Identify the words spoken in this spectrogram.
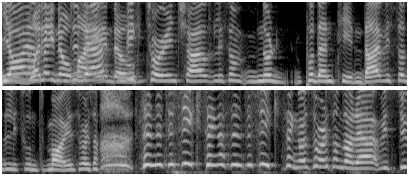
Ja, liksom. ja, men du vet, endo? Victorian child liksom, når, På den tiden der, hvis du hadde litt vondt i magen, så var det sånn Send ut til sykesenga! Send ut til sykesenga! Så var det sånn der, Hvis du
